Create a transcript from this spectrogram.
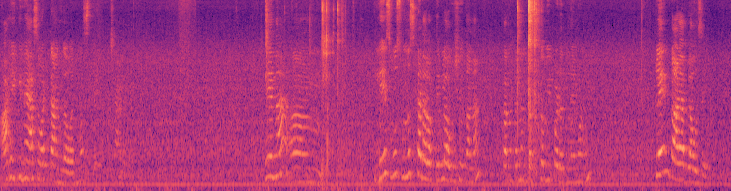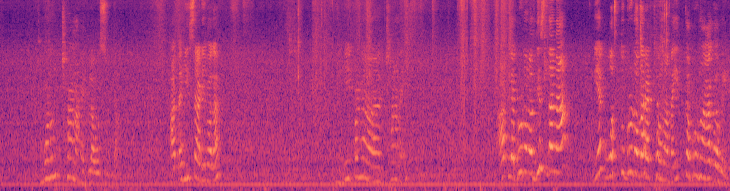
आहे की नाही असं वाटतं अंगावर? मस्त आहे. छान आहे. हे ना लेस बसूनच काढावं लागते ब्लाऊज शिवताना. कारण का नंतर कमी पडत नाही म्हणून. प्लेन काळा ब्लाऊज आहे. म्हणून छान आहे ब्लाऊज सुद्धा. आता ही साडी बघा. ही पण छान आहे. आपल्या ब्रुणोला दिसलं ना एक वस्तू ब्रुणो घरात ठेवणार ना इतका ब्रुणो आगाव आहे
